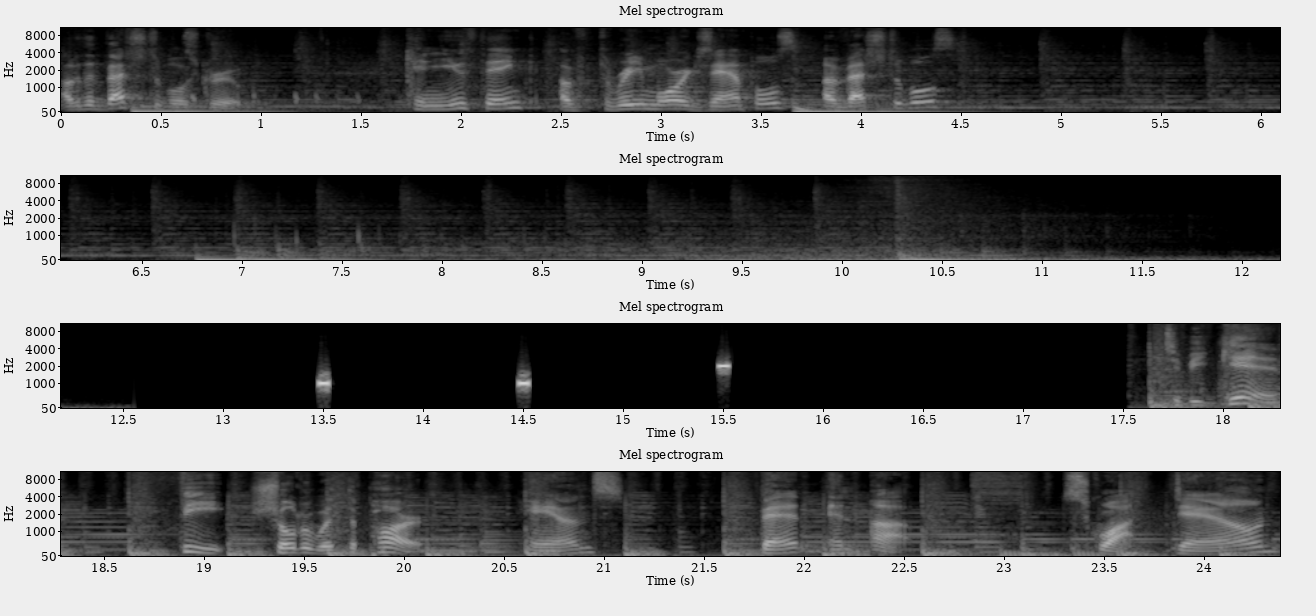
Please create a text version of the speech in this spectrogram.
of the vegetables group. Can you think of three more examples of vegetables? To begin, feet shoulder width apart, hands bent and up. Squat down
